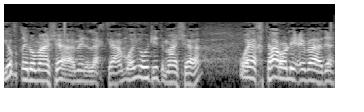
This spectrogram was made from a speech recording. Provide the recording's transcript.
يبطل ما شاء من الأحكام ويوجد ما شاء ويختار لعباده.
